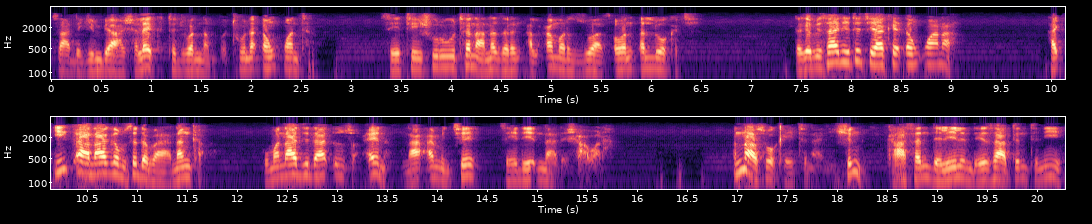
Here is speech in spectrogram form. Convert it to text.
Sa'ad gimbiya hashalek ta ji wannan batu na dan uwanta sai ta yi shiru tana nazarin al'amarin zuwa tsawon dan lokaci. Daga bisani tace ya kai dan uwana haƙiƙa na gamsu da bayananka kuma na ji daɗin su aina na amince sai dai ina da shawara. Ina so kai tunani shin ka san dalilin da yasa tuntuni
